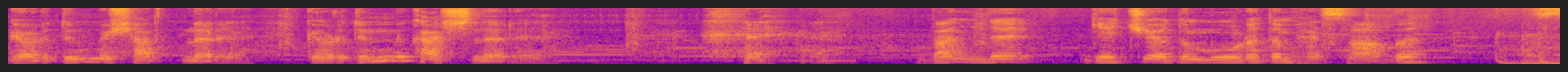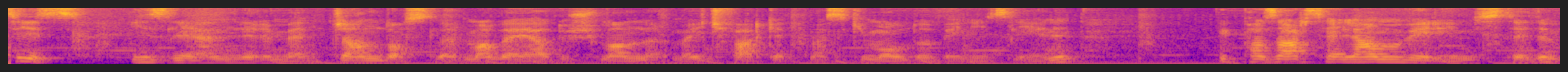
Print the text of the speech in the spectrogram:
Gördün mü şartları? Gördün mü kaşları? ben de geçiyordum uğradım hesabı. Siz izleyenlerime, can dostlarıma veya düşmanlarıma hiç fark etmez kim olduğu beni izleyenin bir pazar selamı vereyim istedim.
